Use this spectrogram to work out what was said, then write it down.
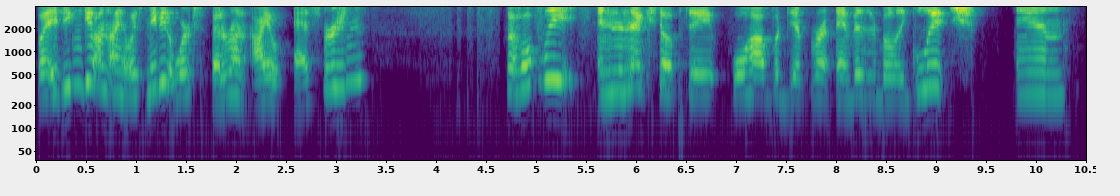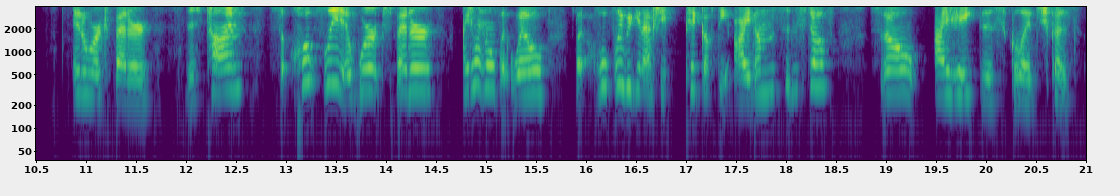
But if you can get on iOS, maybe it works better on iOS version. But hopefully, in the next update, we'll have a different invisibility glitch, and it'll work better this time. So hopefully, it works better. I don't know if it will, but hopefully, we can actually pick up the items and stuff. So I hate this glitch because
